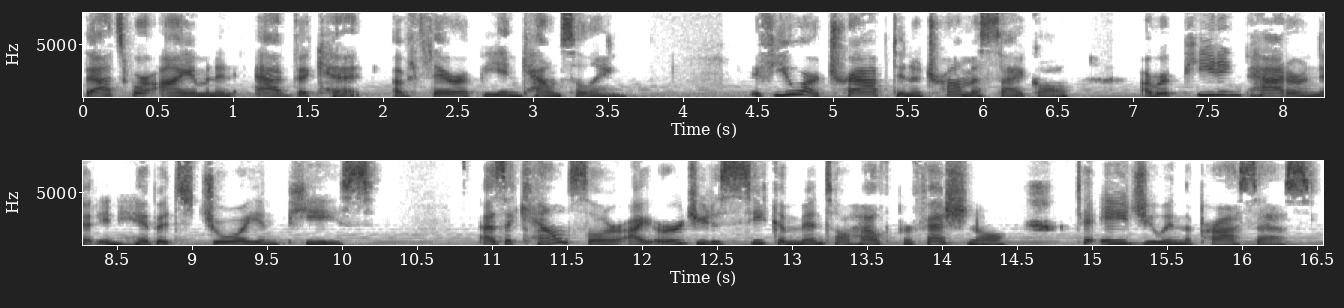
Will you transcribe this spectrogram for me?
That's where I am an advocate of therapy and counseling. If you are trapped in a trauma cycle, a repeating pattern that inhibits joy and peace, as a counselor, I urge you to seek a mental health professional to aid you in the process.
